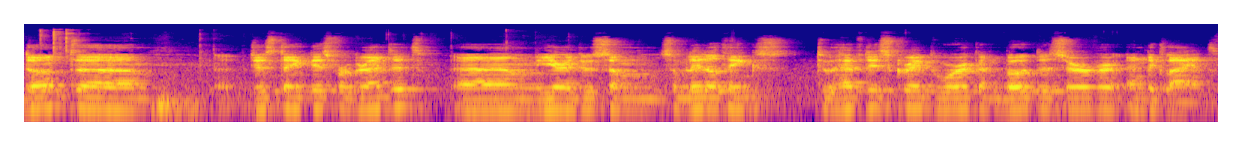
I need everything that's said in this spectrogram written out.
Don't um, just take this for granted. Um, here I do some, some little things to have this script work on both the server and the client.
